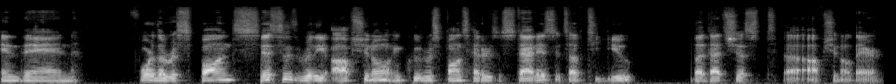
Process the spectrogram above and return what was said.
And then for the response, this is really optional. Include response headers of status. It's up to you, but that's just uh, optional there.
